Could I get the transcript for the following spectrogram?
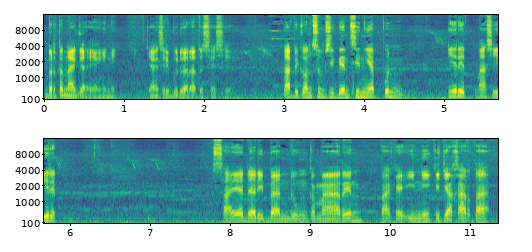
bertenaga yang ini, yang 1200 cc. Tapi konsumsi bensinnya pun irit, masih irit. Saya dari Bandung kemarin pakai ini ke Jakarta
